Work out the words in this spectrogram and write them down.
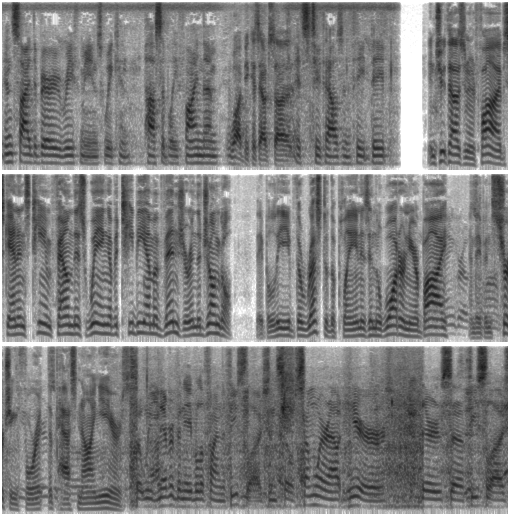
inside the barrier reef means we can possibly find them. Why? Because outside? It's 2,000 feet deep. In 2005, Scannon's team found this wing of a TBM Avenger in the jungle. They believe the rest of the plane is in the water nearby, and they've been searching for it the past nine years. But we've never been able to find the fuselage, and so somewhere out here, there's a fuselage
